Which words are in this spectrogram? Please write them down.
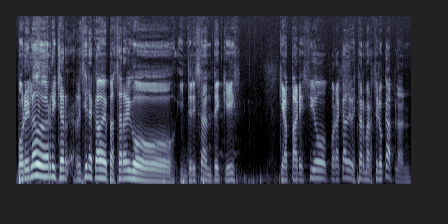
Por el lado de Richard, recién acaba de pasar algo interesante, que es que apareció, por acá debe estar Marcelo Kaplan,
